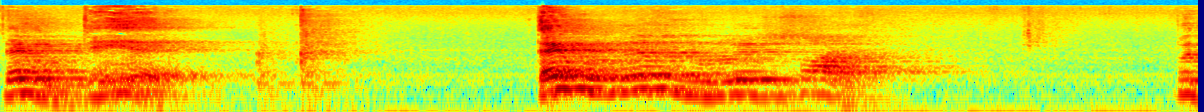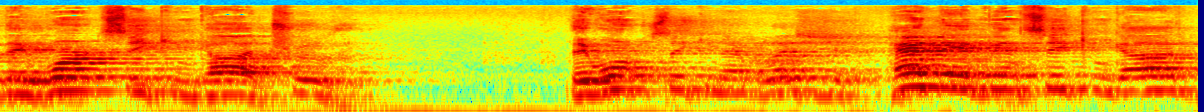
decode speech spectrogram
they were dead. They were living the religious life. But they weren't seeking God truly. They weren't seeking that relationship. Had they been seeking God,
